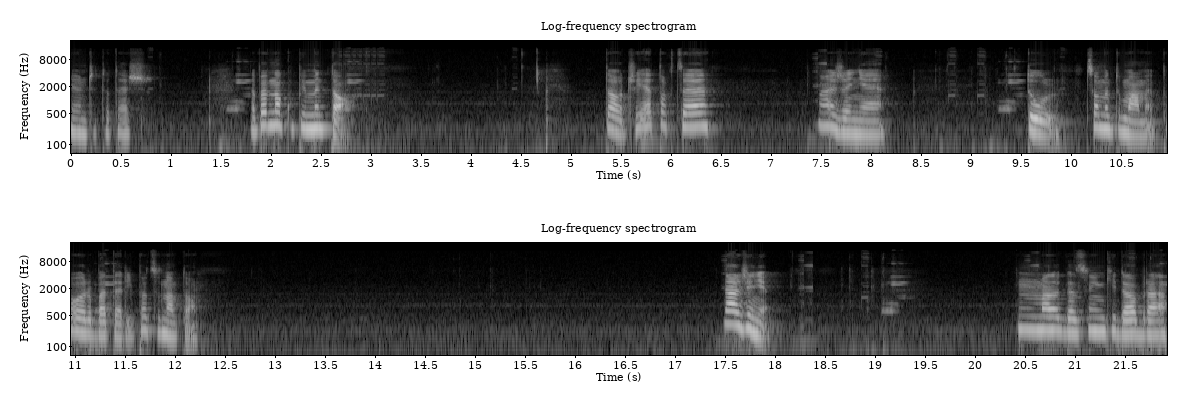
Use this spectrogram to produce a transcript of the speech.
nie wiem, czy to też. Na pewno kupimy to. To, czy ja to chcę? No, że nie. Tool. Co my tu mamy? Power battery. Po co nam to? Na razie nie. Magazynki, dobra.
